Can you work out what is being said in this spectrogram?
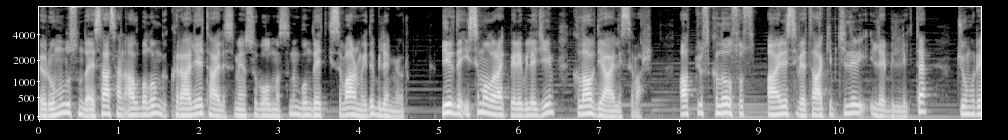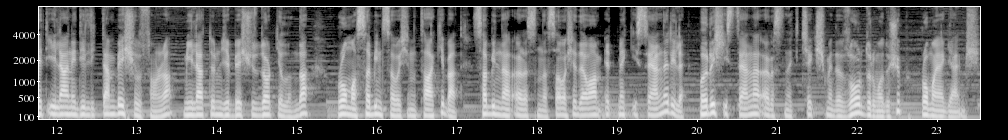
ve Romulus'un da esasen Alba Longa kraliyet ailesi mensubu olmasının bunda etkisi var mıydı bilemiyorum. Bir de isim olarak verebileceğim Claudia ailesi var. Attius Clausus ailesi ve takipçileri ile birlikte Cumhuriyet ilan edildikten 5 yıl sonra M.Ö. 504 yılında Roma Sabin Savaşı'nı takiben Sabinler arasında savaşa devam etmek isteyenler ile barış isteyenler arasındaki çekişmede zor duruma düşüp Roma'ya gelmiş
